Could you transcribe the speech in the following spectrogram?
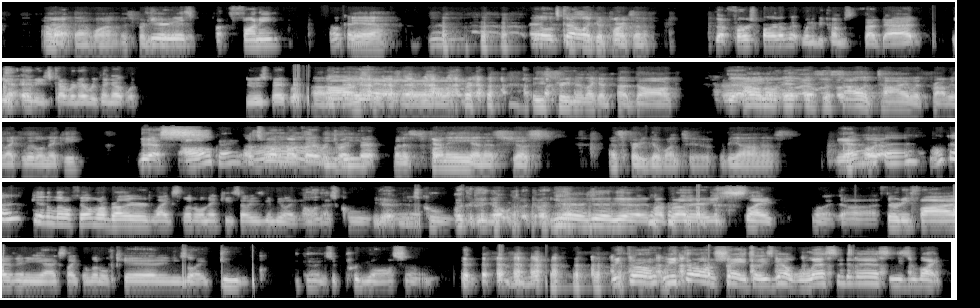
I like that one. It's pretty serious but funny. Okay. Yeah. well, it's kind of like good parts of it. The first part of it when he becomes the dad, yeah, and he's covering everything up with newspaper. Uh, oh, yeah. he's treating it like a, a dog. Yeah, I don't know. It, it's a solid tie with probably like Little Nicky. Yes. Oh, okay. That's ah. one of my ah. favorites right there. But it's funny yeah. and it's just that's a pretty good one too, to be honest. Yeah. Oh, okay. Yeah. Okay. Get a little feel. My brother likes Little Nicky, so he's gonna be like, "Oh, that's cool. Yeah, that's cool. I could hang out with that guy. yeah, yeah, yeah. my brother, he's like what, uh, 35, and he acts like a little kid, and he's like, "Dude, you guys are pretty awesome." we throw we throw him shade, so he's gonna listen to this, and he's like,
